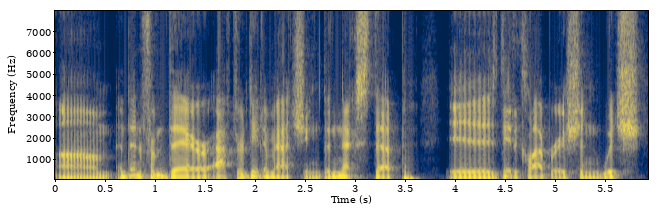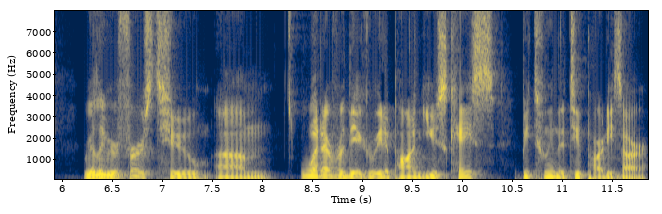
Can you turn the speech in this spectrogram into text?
Um, and then from there, after data matching, the next step is data collaboration, which really refers to um, whatever the agreed upon use case between the two parties are.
